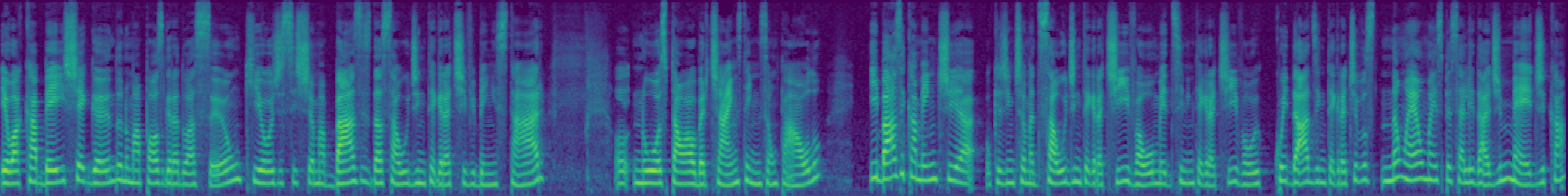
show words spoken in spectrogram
eu acabei chegando numa pós-graduação que hoje se chama Bases da Saúde Integrativa e Bem-Estar, no Hospital Albert Einstein, em São Paulo. E basicamente a, o que a gente chama de saúde integrativa ou medicina integrativa ou cuidados integrativos não é uma especialidade médica,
